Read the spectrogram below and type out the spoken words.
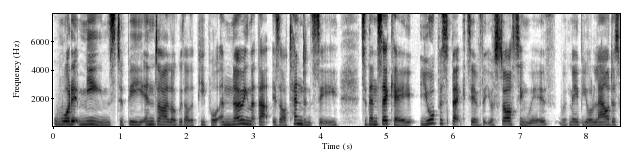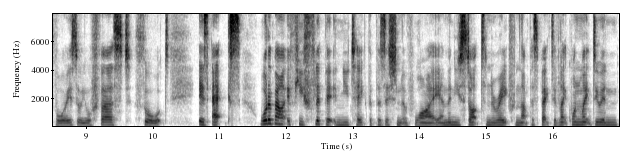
what it means to be in dialogue with other people and knowing that that is our tendency to then say, okay, your perspective that you're starting with, with maybe your loudest voice or your first thought, is X. What about if you flip it and you take the position of why, and then you start to narrate from that perspective, like one might do in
